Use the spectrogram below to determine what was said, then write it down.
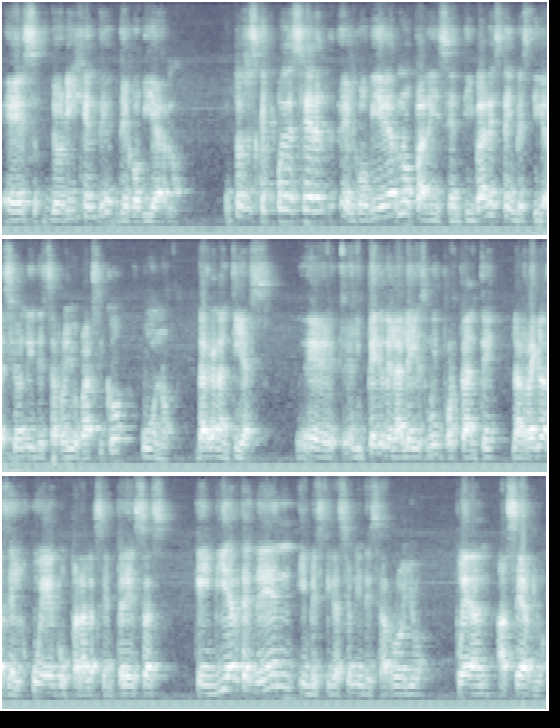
es de origen de, gobierno. Entonces, ¿qué puede hacer el gobierno para incentivar esta investigación y desarrollo básico? Uno, dar garantías. Eh, el imperio de la ley es muy importante, las reglas del juego para las empresas, que invierten en investigación y desarrollo puedan hacerlo.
